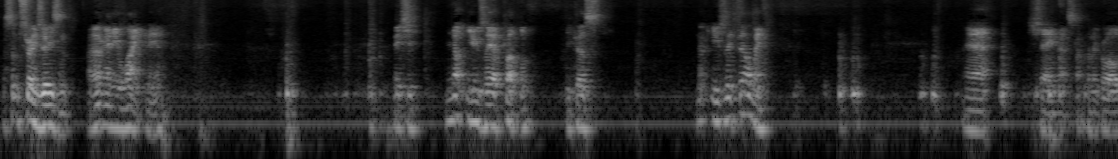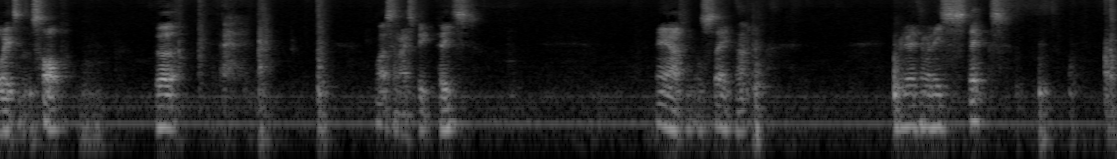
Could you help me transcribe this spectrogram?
For some strange reason, I don't get any light in here. Which is not usually a problem, because not usually filming. Yeah, shame that's not going to go all the way to the top. But, well, that's a nice big piece. Yeah, I think we'll save that. We do anything with these sticks? I've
